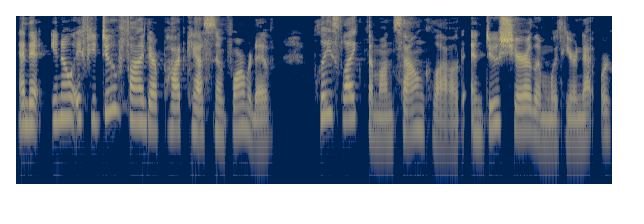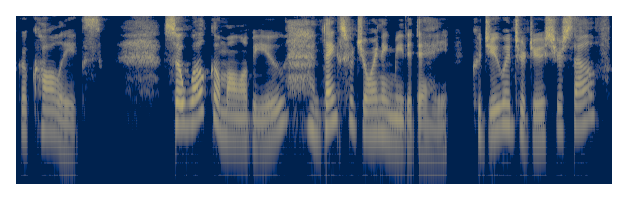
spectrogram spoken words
And, it, you know, if you do find our podcasts informative, please like them on SoundCloud and do share them with your network of colleagues. So, welcome all of you, and thanks for joining me today. Could you introduce yourself?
